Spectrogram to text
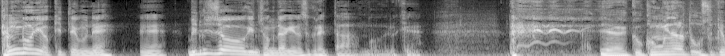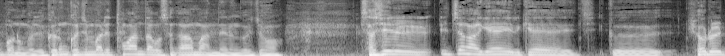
당론이 없기 때문에 예 민주적인 정당이라서 그랬다 뭐 이렇게 예, 그 국민을 또 우습게 보는 거죠. 그런 거짓말이 통한다고 생각하면 안 되는 거죠. 사실 일정하게 이렇게 그 표를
